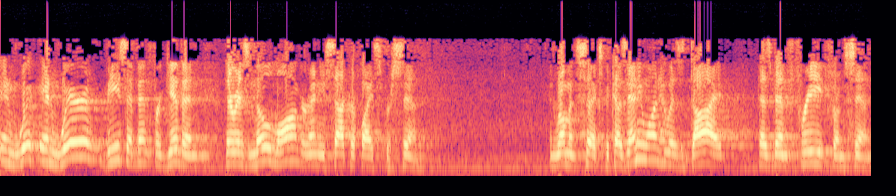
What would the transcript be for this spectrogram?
and, where, and where these have been forgiven, there is no longer any sacrifice for sin. In Romans 6, because anyone who has died has been freed from sin.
